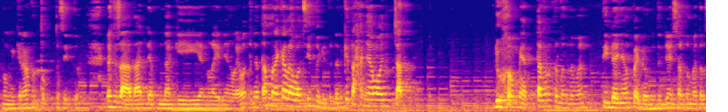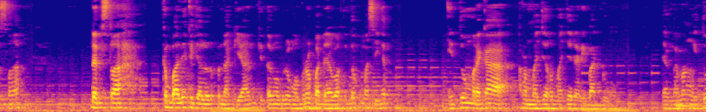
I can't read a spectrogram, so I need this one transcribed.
memikirkan untuk ke situ. Dan saat ada pendaki yang lain yang lewat ternyata mereka lewat situ gitu. Dan kita hanya loncat 2 meter teman-teman. Tidak nyampe 2 meter jadi satu meter setengah. Dan setelah kembali ke jalur pendakian kita ngobrol-ngobrol pada waktu itu aku masih ingat itu mereka remaja-remaja dari Bandung. Yang memang itu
